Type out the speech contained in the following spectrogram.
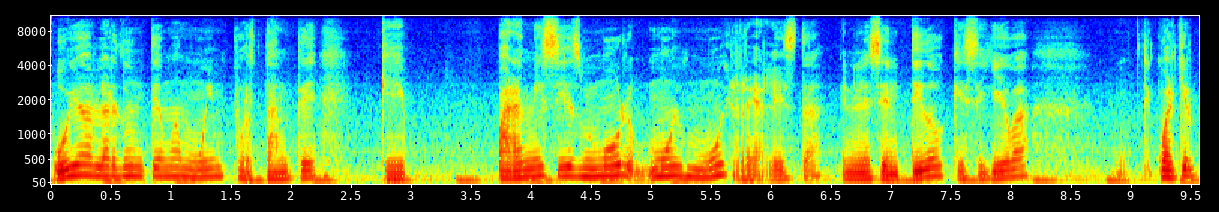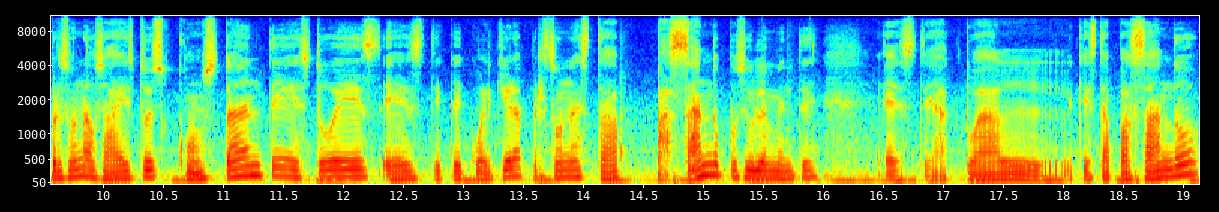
Voy a hablar de un tema muy importante que para mí sí es muy, muy, muy realista en el sentido que se lleva cualquier persona, o sea, esto es constante, esto es este, que cualquiera persona está pasando posiblemente este, actual que está pasando,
